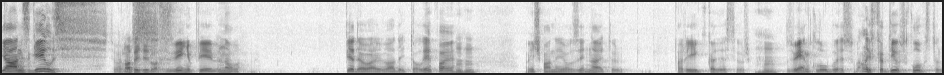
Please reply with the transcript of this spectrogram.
Jānis Gilis. Latvijas es izlases. Viņu pie, nu, piedāvāja vadīt to liepāju. Mm -hmm. Viņš man jau zināja tur par Rīgu, kad es tur Mm -hmm. uz vienu klubu. Es, man liekas, ka divas klubus tur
